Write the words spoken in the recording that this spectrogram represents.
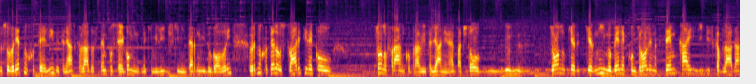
Da so verjetno hoteli, da je italijanska vlada s tem posegom in z nekimi libijskimi internimi dogovori, verjetno hotela ustvariti neko cono franko, pravi italijani, pač to zono, kjer, kjer ni nobene kontrole nad tem, kaj libijska vlada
